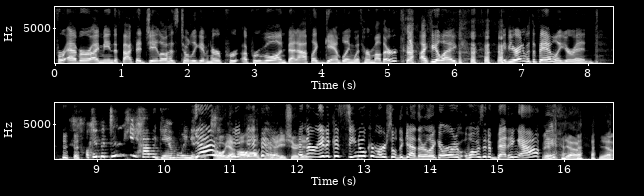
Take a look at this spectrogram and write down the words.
forever. I mean, the fact that J Lo has totally given her appro- approval on Ben Affleck gambling with her mother. I feel like if you're in with the family, you're in. okay but didn't he have a gambling addiction? Yes, Oh, yeah. he Oh, did. yeah, he sure and did. And they're in a casino commercial together, like or what was it, a betting app? Yeah, yeah.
